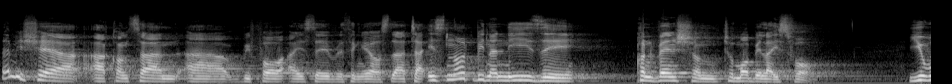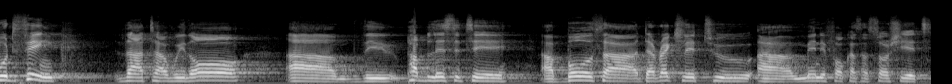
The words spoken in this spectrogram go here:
Let me share a concern uh, before I say everything else that uh, it's not been an easy convention to mobilize for. You would think that uh, with all um, the publicity, both uh, directly to uh, many focus associates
